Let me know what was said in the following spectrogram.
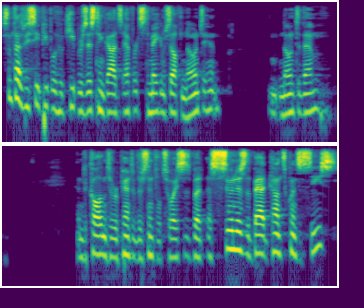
Sometimes we see people who keep resisting God's efforts to make himself known to him, known to them, and to call them to repent of their sinful choices, but as soon as the bad consequences cease,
